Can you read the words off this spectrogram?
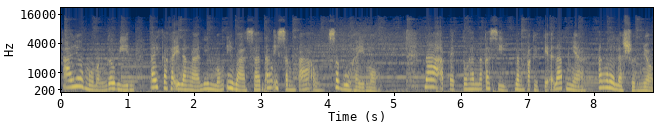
Ayaw mo mang gawin ay kakailanganin mong iwasan ang isang tao sa buhay mo. Naaapektuhan na kasi ng pakikialam niya ang relasyon nyo.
